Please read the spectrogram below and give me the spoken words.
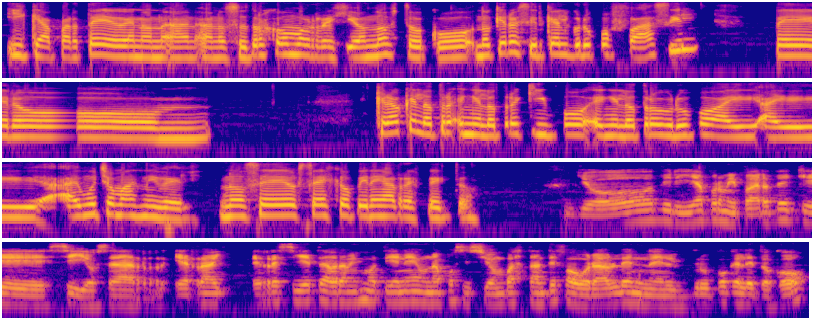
y que aparte, bueno, a, nosotros como región nos tocó, no quiero decir que el grupo fácil, pero um, creo que el otro, en el otro equipo, en el otro grupo hay, hay, hay mucho más nivel. No sé ustedes qué opinen al respecto. Yo diría por mi parte que sí, o sea, R, 7 ahora mismo tiene una posición bastante favorable en el grupo que le tocó.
